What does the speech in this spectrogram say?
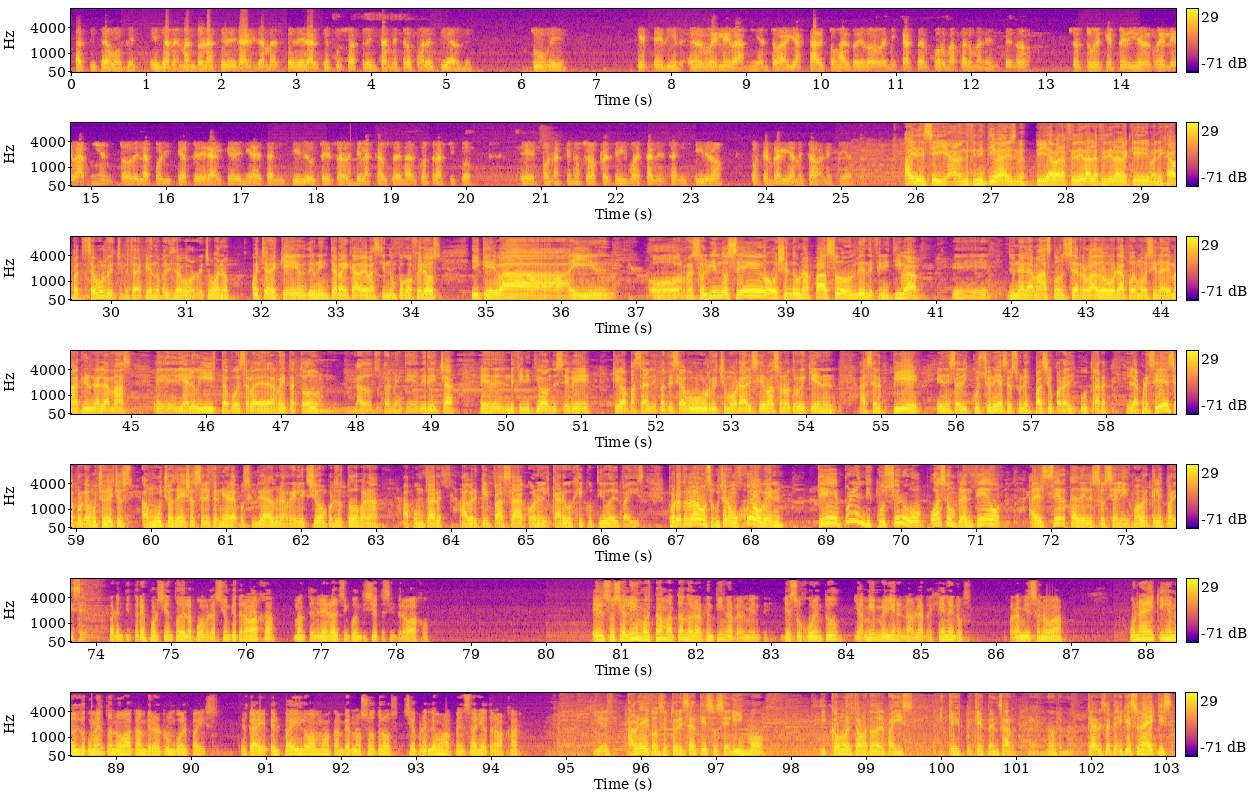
Patricia Borges. Ella me mandó la federal y la federal se puso a 30 metros para espiarme. Tuve que pedir el relevamiento. Había saltos alrededor de mi casa en forma permanente, ¿no? Yo tuve que pedir el relevamiento de la Policía Federal que venía de San Isidro. Ustedes saben que las causas de narcotráfico eh, por las que nosotros perseguimos están en San Isidro, porque en realidad me estaban espiando. Ahí decía, en definitiva, es, me espiaba la federal, la federal la que manejaba Patricia Bullrich, me estaba espiando Patricia Bullrich. Bueno, cuestiones que de una interna que cada vez va siendo un poco feroz y que va a ir o resolviéndose o yendo a una paso donde en definitiva eh, de un ala más conservadora, podemos decir la de Macri, un ala más eh, dialoguista, puede ser la de la reta, todo un lado totalmente de derecha, es en definitiva donde se ve qué va a pasar. De Patricia Bullrich, Morales y demás son otros que quieren hacer pie en esa discusión y hacerse un espacio para disputar la presidencia, porque a muchos de ellos, a muchos de ellos se le termina la posibilidad de una reelección. Por eso todos van a apuntar a ver qué pasa con el cargo ejecutivo del país. Por otro lado, vamos a escuchar a un joven que pone en discusión o, hace un planteo acerca del socialismo. A ver qué les parece. 43% de la población que trabaja mantener al 57% sin trabajo. El socialismo está matando a la Argentina realmente y a su juventud. Y a mí me vienen a hablar de géneros. Para mí eso no va. Una X en el documento no va a cambiar el rumbo del país. El, país lo vamos a cambiar nosotros si aprendemos a pensar y a trabajar. Y es, Habría que conceptualizar qué es socialismo y cómo lo está matando el país. ¿Y qué es, qué es pensar? Para, ¿no? También. Claro, exacto. ¿Qué es una X?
